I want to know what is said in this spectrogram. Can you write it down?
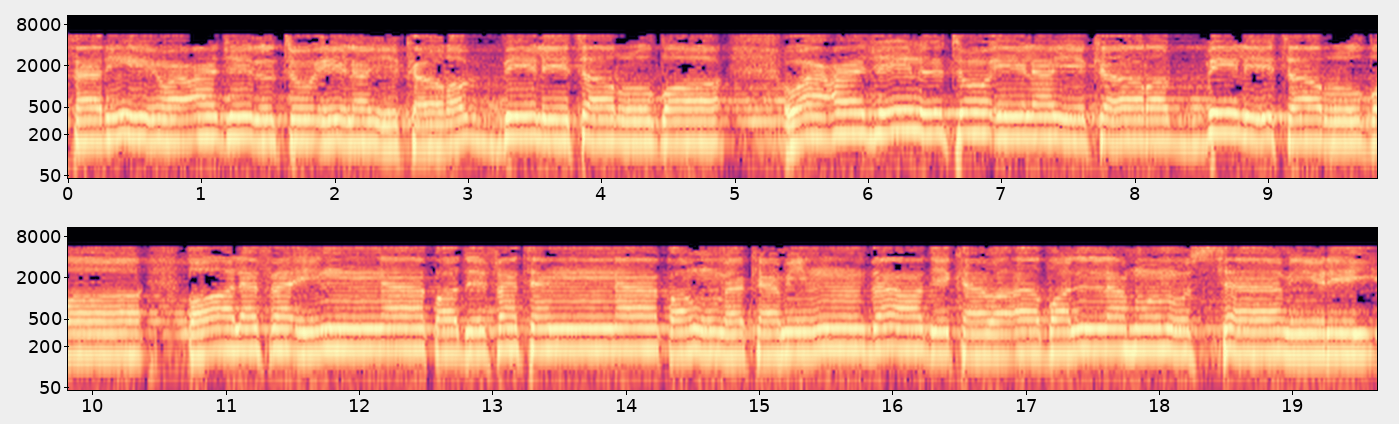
أثري وعجلت إليك رب لترضى. وعجلت إليك رب لترضى. قال فإنا قد فتنا قومك من بعدك وأضلهم السامري.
